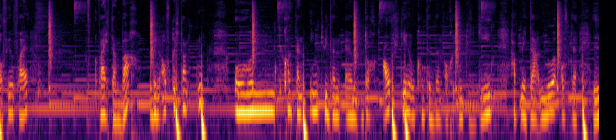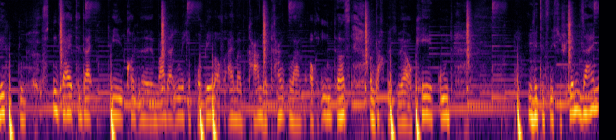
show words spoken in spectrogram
auf jeden Fall war ich dann wach, bin aufgestanden und konnte dann irgendwie dann ähm, doch aufstehen und konnte dann auch irgendwie gehen. Hab mich da nur auf der linken Hüftenseite da irgendwie konnte, war da irgendwelche Probleme. Auf einmal kam der Krankenwagen auch irgendwas und dachte ja okay, gut, wird jetzt nicht so schlimm sein.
